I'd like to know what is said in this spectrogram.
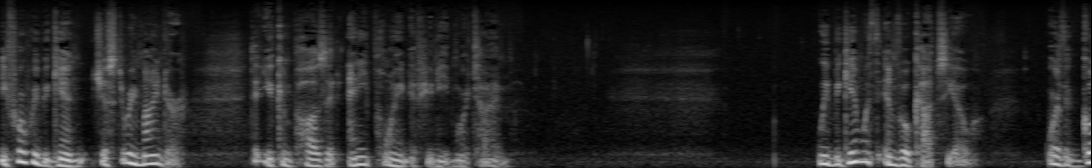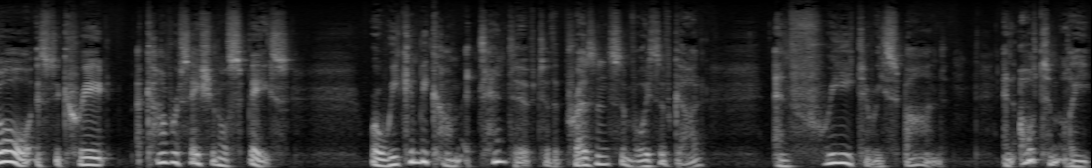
Before we begin, just a reminder that you can pause at any point if you need more time. We begin with invocatio, where the goal is to create a conversational space where we can become attentive to the presence and voice of God and free to respond, and ultimately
